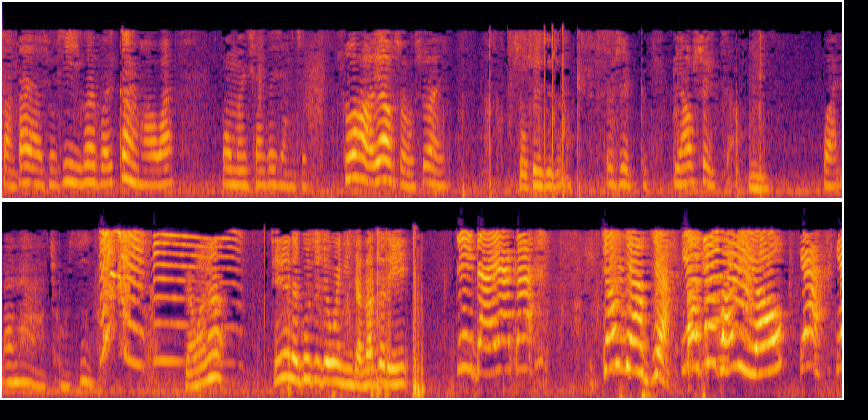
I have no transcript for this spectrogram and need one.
长大了游戏会不会更好玩？我们想着想着，说好要守岁。守岁是什么？就是不不要睡着。嗯。晚安啊，除夕。讲完了，今天的故事就为您讲到这里。记得要跟讲讲讲，要社团旅游，要要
